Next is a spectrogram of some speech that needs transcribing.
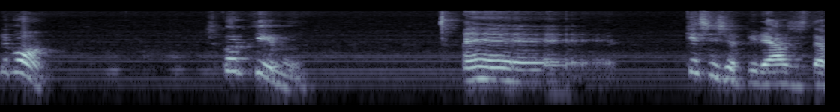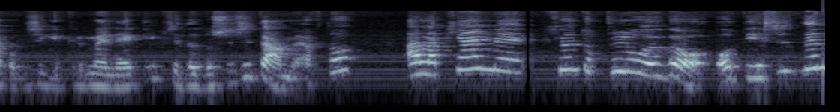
Λοιπόν, σκορκί μου, ε, και εσείς επηρεάζεστε από τη συγκεκριμένη έκλειψη, δεν το συζητάμε αυτό, αλλά ποια είναι, ποιο είναι το κλου εδώ, ότι εσείς δεν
